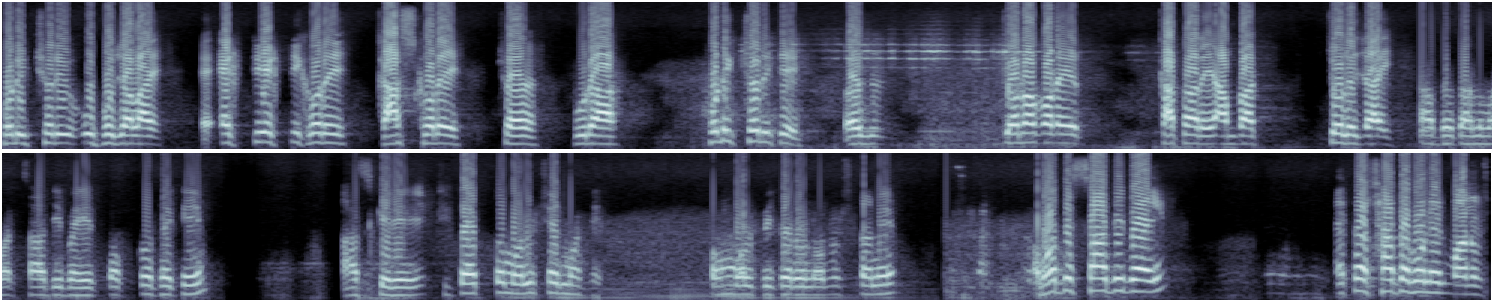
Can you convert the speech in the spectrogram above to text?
ফটিকছড়ি উপজেলায় একটি একটি করে কাজ করে পুরা ফটিকছড়িতে জনগণের কাতারে আমরা চলে যাই। আদত আনোয়ার সাদি ভাইয়ের পক্ষ থেকে আজকের শীতার্থ মানুষের মাঝে কম্বল বিতরণ অনুষ্ঠানে আমাদের সাদি ভাই একটা সাদা মনের মানুষ।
